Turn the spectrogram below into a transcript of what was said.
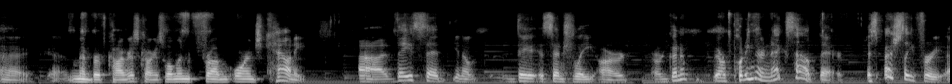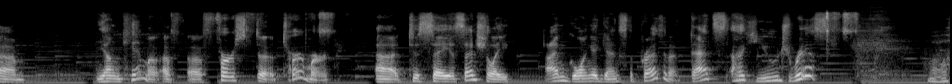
uh, member of Congress, Congresswoman from Orange County. Uh, they said, you know, they essentially are are going to are putting their necks out there, especially for. Um, young Kim, a, a first uh, termer, uh, to say essentially, I'm going against the president. That's a huge risk. Well,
